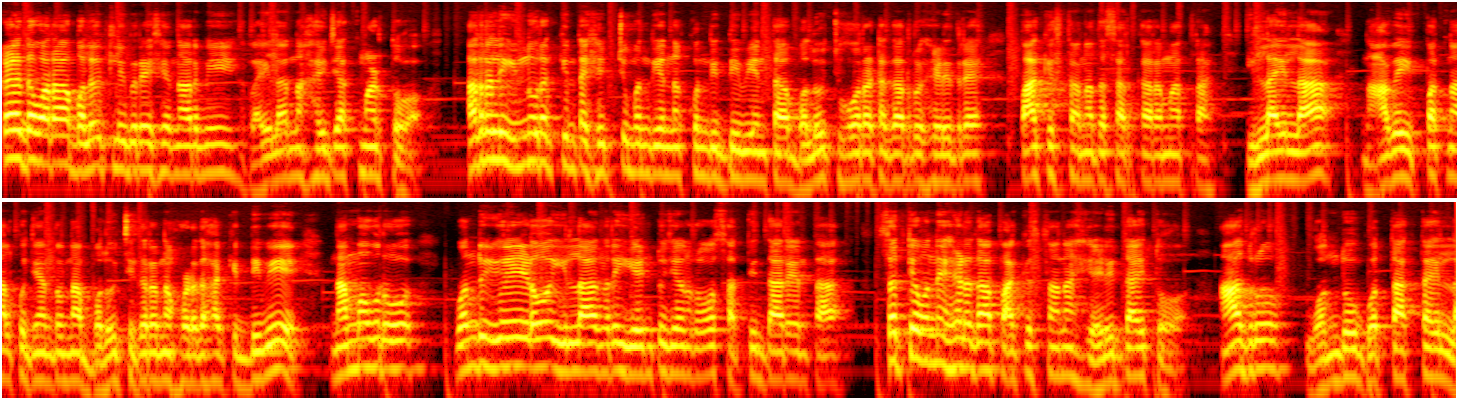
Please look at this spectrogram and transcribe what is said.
ಕಳೆದ ವಾರ ಬಲೂಚ್ ಲಿಬರೇಷನ್ ಆರ್ಮಿ ರೈಲನ್ನು ಹೈಜಾಕ್ ಮಾಡ್ತು. ಅದರಲ್ಲಿ ಇನ್ನೂರಕ್ಕಿಂತ ಹೆಚ್ಚು ಮಂದಿಯನ್ನು ಕೊಂದಿದ್ದೀವಿ ಅಂತ ಬಲೂಚ್ ಹೋರಾಟಗಾರರು ಹೇಳಿದರೆ ಪಾಕಿಸ್ತಾನದ ಸರ್ಕಾರ ಮಾತ್ರ. ಇಲ್ಲ ಇಲ್ಲ. ನಾವೇ ಇಪ್ಪತ್ನಾಲ್ಕು ಜನರನ್ನು ಬಲೂಚಿಗರನ್ನು ಹೊಡೆದು ಹಾಕಿದ್ದೀವಿ. ನಮ್ಮವರು ಒಂದು ಏಳೋ ಇಲ್ಲ ಅಂದರೆ ಎಂಟು ಜನರು ಸತ್ತಿದ್ದಾರೆ ಅಂತ ಸತ್ಯವನ್ನೇ ಹೇಳದ ಪಾಕಿಸ್ತಾನ ಹೇಳಿದ್ದಾಯ್ತು. ಆದರೂ ಒಂದು ಗೊತ್ತಾಗ್ತಾ ಇಲ್ಲ.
